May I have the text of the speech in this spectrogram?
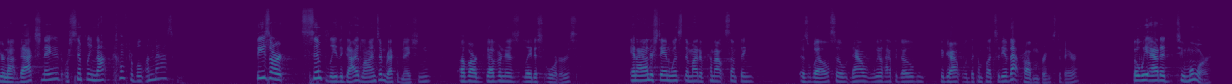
you're not vaccinated, or simply not comfortable unmasking. These are simply the guidelines and recommendation of our governor's latest orders. And I understand Winston might have come out something as well, so now we'll have to go and figure out what the complexity of that problem brings to bear. But we added two more.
